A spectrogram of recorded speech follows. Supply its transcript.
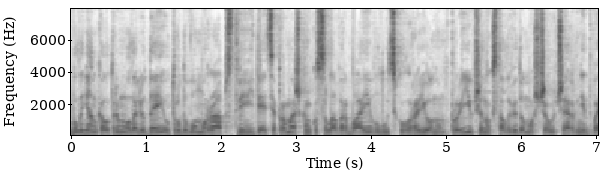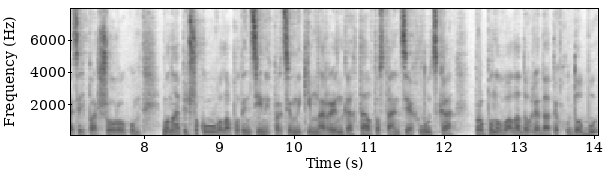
Волинянка утримувала людей у трудовому рабстві. Йдеться про мешканку села Вербаїв Луцького району. Про її вчинок стало відомо ще у червні 21-го року. Вона підшуковувала потенційних працівників на ринках та автостанціях Луцька, пропонувала доглядати худобу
